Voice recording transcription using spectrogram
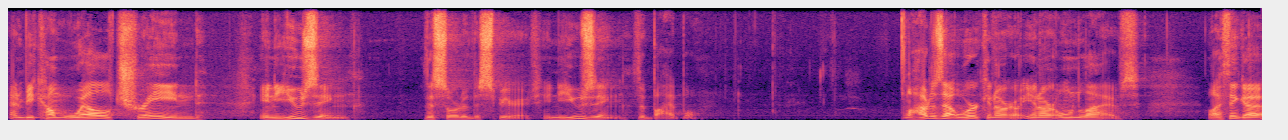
and become well trained in using the sword of the Spirit, in using the Bible. Well, how does that work in our, in our own lives? Well, I think a,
